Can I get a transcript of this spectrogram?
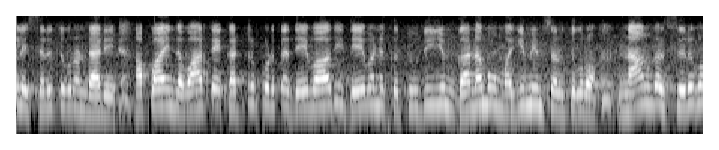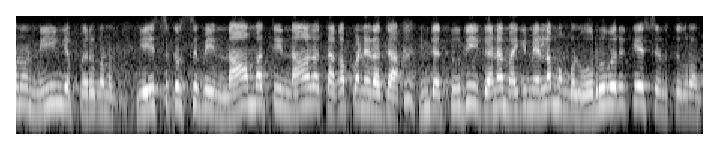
நன்றிகளை செலுத்துகிறோம் டாடி. அப்பா இந்த வார்த்தையை கற்றுக் கொடுத்த தேவாதி தேவனுக்கு துதியும் கனமும் மகிமையும் செலுத்துகிறோம். நாங்கள் சிறுகணும் நீங்க பெருகணும். இயேசு கிறிஸ்துவின் நாமத்தினால தகப்பனே ராஜா இந்த துதி கன மகிமையெல்லாம் உங்கள் ஒருவருக்கே செலுத்துகிறோம்.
